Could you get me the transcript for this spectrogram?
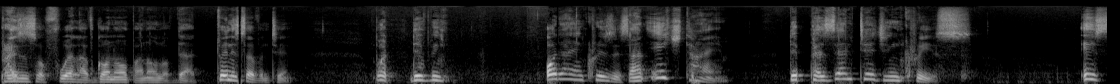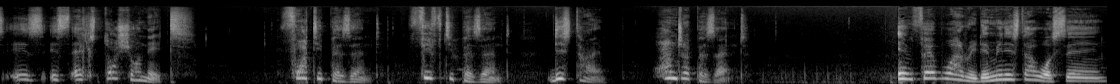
prices of fuel have gone up and all of that. 2017. But there have been other increases. And each time, the percentage increase is, is, is extortionate. 40%, 50%. This time, 100%. In February, the minister was saying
